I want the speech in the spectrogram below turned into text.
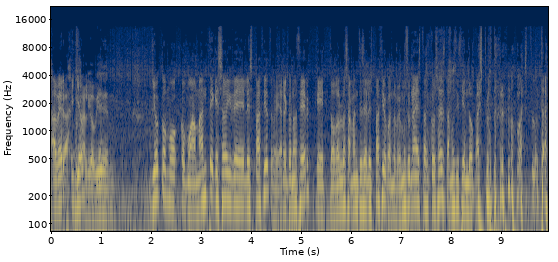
A ver, yo, salió bien. Yo como, como amante que soy del espacio, te voy a reconocer que todos los amantes del espacio, cuando vemos una de estas cosas, estamos diciendo, ¿va a explotar o no va a explotar?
